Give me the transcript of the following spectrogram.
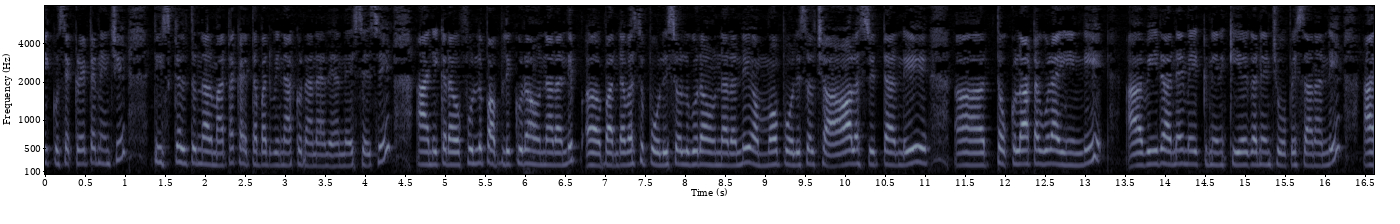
మీకు సెక్రటరీ నుంచి తీసుకెళ్తున్నారనమాట ఖైతాబాద్ వినాయకుని అనేది అనేసి అండ్ ఇక్కడ ఫుల్ పబ్లిక్ కూడా ఉన్నారండి. బందోబస్తు పోలీసు వాళ్ళు కూడా ఉన్నారండి. అమ్మో పోలీసు వాళ్ళు చాలా స్ట్రిక్ట్ అండి. తొక్కులాట కూడా అయ్యింది ఆ వీడియో అనేది మీకు నేను క్లియర్గా నేను చూపిస్తానండి. ఆ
